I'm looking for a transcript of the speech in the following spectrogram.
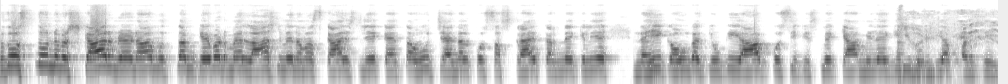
तो दोस्तों नमस्कार मेरा नाम उत्तम केवट। मैं लास्ट में नमस्कार इसलिए कहता हूँ चैनल को सब्सक्राइब करने के लिए नहीं कहूँगा क्योंकि आपको सिर्फ़ इसमें क्या मिलेगी? पंथी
